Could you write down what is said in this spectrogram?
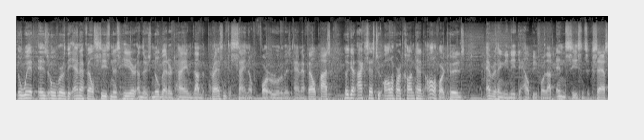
The wait is over, the NFL season is here, and there's no better time than the present to sign up for a RotoViz NFL Pass. You'll get access to all of our content, all of our tools, everything you need to help you for that in season success.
